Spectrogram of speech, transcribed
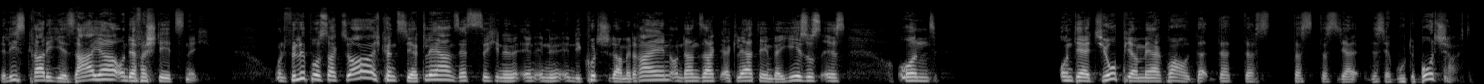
Der liest gerade Jesaja und der versteht es nicht. Und Philippus sagt so, oh, ich könnte es dir erklären, setzt sich in, in, in, die Kutsche damit rein und dann sagt, erklärt dem, wer Jesus ist. Und, und der Äthiopier merkt, wow, das, das, das, das, ist ja, das ist ja gute Botschaft.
